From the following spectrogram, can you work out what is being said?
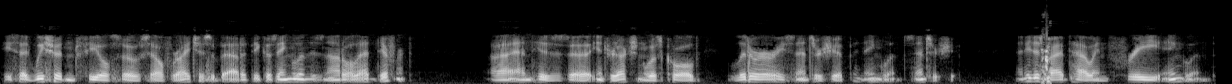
He said, we shouldn't feel so self-righteous about it because England is not all that different. Uh, and his uh, introduction was called Literary Censorship in England, Censorship. And he described how in free England,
